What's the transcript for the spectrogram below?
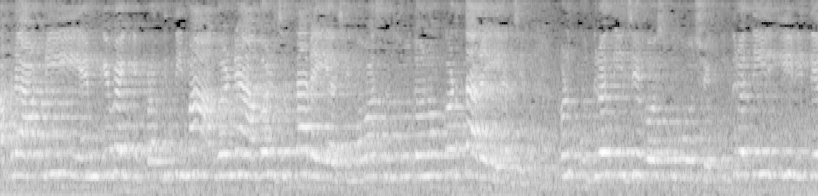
આપણે આપણી એમ કહેવાય કે પ્રગતિમાં આગળ ને આગળ જતા રહ્યા છે નવા સંશોધનો કરતા રહ્યા છે પણ કુદરતી જે વસ્તુઓ છે, કુદરતી એ રીતે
